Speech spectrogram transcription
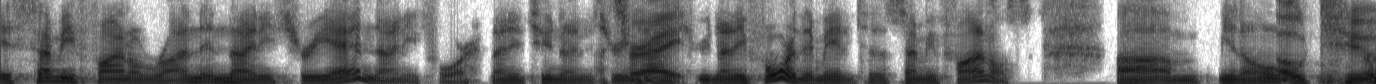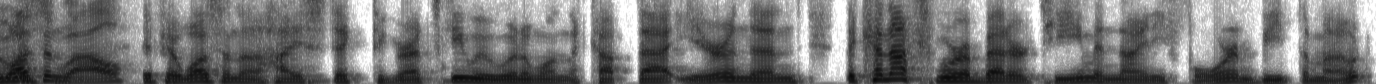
a semifinal run in 93 and 94, 92, 93, That's 93, 94. They made it to the semifinals. Um, you know, 02 as well. If it wasn't a high stick to Gretzky, we would have won the cup that year. And then the Canucks were a better team in 94 and beat them out.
